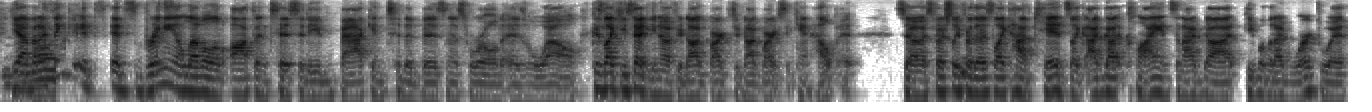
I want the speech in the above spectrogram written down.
Yeah, but I think it's it's bringing a level of authenticity back into the business world as well. Because, like you said, you know, if your dog barks, your dog barks. You can't help it. So especially for those like have kids, like I've got clients and I've got people that I've worked with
